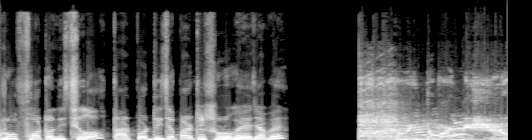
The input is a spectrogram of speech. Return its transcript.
গ্রুপ ফটো নিচ্ছিল তারপর ডিজে পার্টি শুরু হয়ে যাবে। পার্টি শুরু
